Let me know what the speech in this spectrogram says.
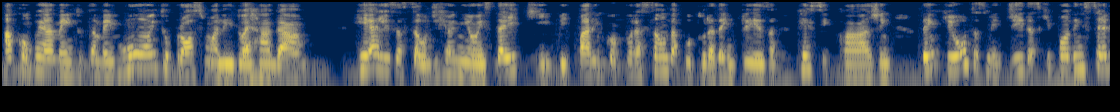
acompanhamento também muito próximo ali do RH, realização de reuniões da equipe para incorporação da cultura da empresa, reciclagem, dentre outras medidas que podem ser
